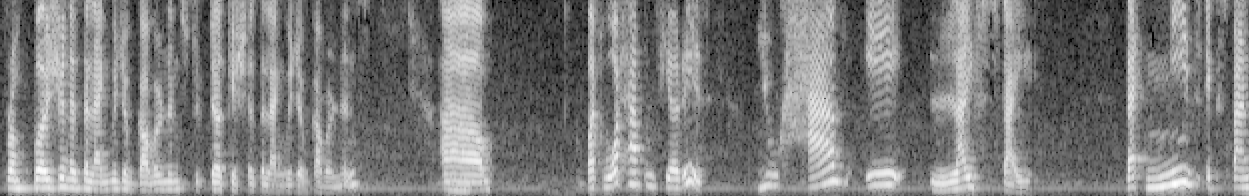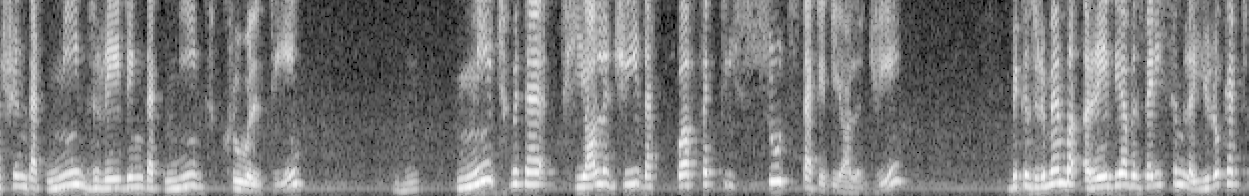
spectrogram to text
from Persian as the language of governance to Turkish as the language of governance. Um, but what happens here is you have a lifestyle that needs expansion, that needs raiding, that needs cruelty, Mhm. meet with a theology that perfectly suits that ideology. Because remember, Arabia was very similar. You look at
